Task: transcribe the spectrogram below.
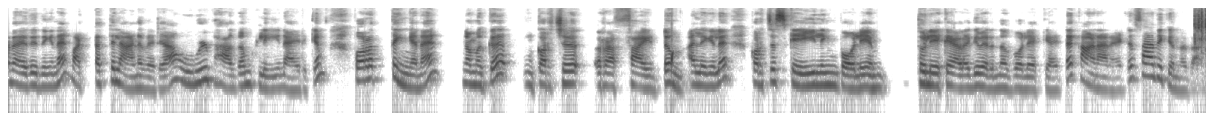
അതായത് ഇതിങ്ങനെ വട്ടത്തിലാണ് വരിക. ഉൾഭാഗം ക്ലീൻ ആയിരിക്കും. പുറത്തിങ്ങനെ നമുക്ക് കുറച്ച് റഫായിട്ടും അല്ലെങ്കിൽ കുറച്ച് സ്കെയിലിംഗ് പോലെയും തൊലിയൊക്കെ ഇളകി വരുന്ന പോലെയൊക്കെ ആയിട്ട് കാണാനായിട്ട് സാധിക്കുന്നതാണ്.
